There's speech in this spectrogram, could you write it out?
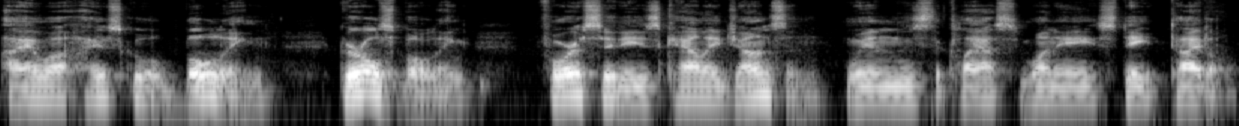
Iowa high school bowling, girls bowling, Forest City's Callie Johnson wins the Class 1A state title.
